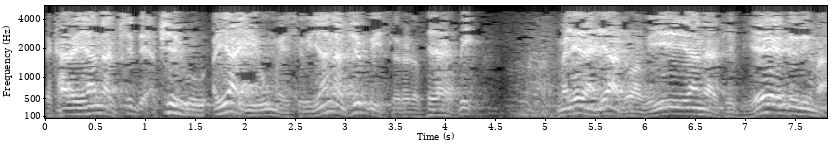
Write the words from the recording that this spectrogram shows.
တခါရမ်းတာဖြစ်တဲ့အဖြစ်ကိုအရယူမယ်ဆိုရမ်းတာဖြစ်ပြီဆိုတော့ဘုရားကသိမလေးကရသွားပြီရမ်းတာဖြစ်ပြီဟဲ့သူဒီမှာ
